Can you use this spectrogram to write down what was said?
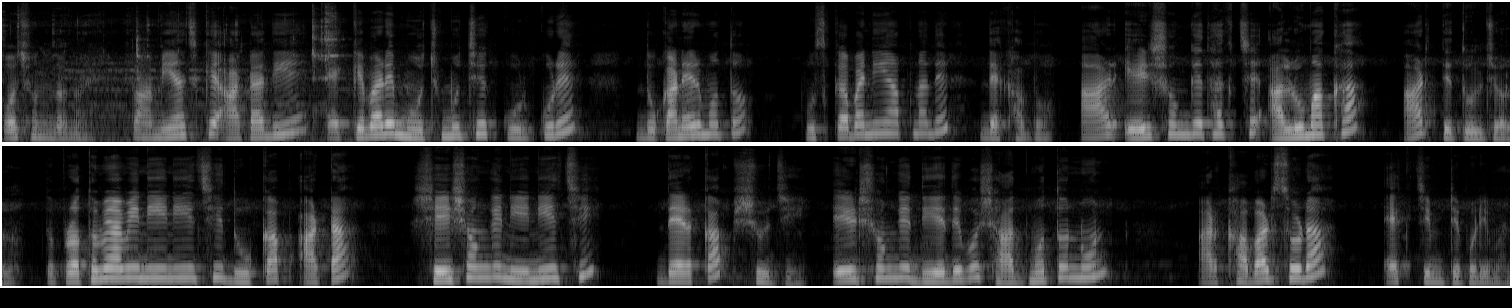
পছন্দ নয়। তো আমি আজকে আটা দিয়ে একেবারে মুচমুচে কুরকুরে দোকানের মতো ফুচকা বানিয়ে আপনাদের দেখাবো। আর এর সঙ্গে থাকছে আলু মাখা আর তেঁতুল জল। তো প্রথমে আমি নিয়ে নিয়েছি দু কাপ আটা, সেই সঙ্গে নিয়ে নিয়েছি দেড় কাপ সুজি। এর সঙ্গে দিয়ে দেব স্বাদ মতো নুন আর খাবার সোডা এক চিমটে পরিমাণ।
